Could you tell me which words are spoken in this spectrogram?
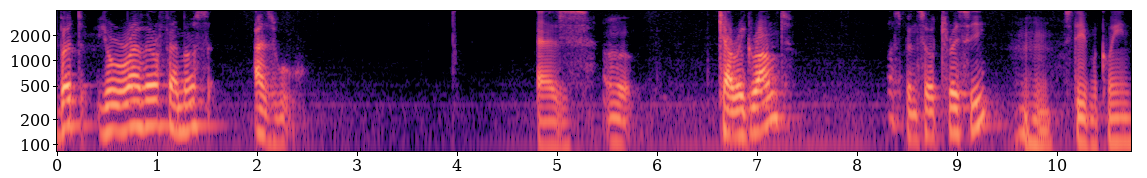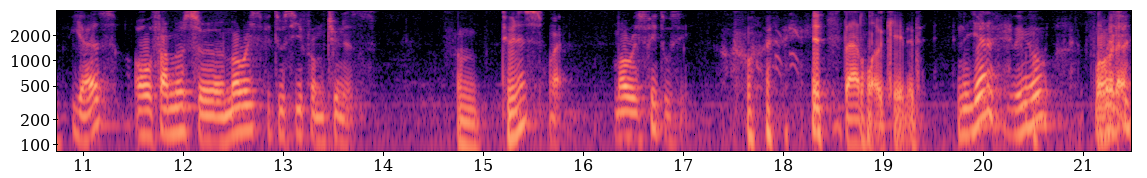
but you're rather famous as who? As Uh, Cary Grant, Spencer Tracy, mhm, Steve McQueen yes, or famous uh, Maurice Fitoussi from Tunis. from Tunis. Ouais, Maurice Fitoussi. Is that located? Yes, you know? Florida.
